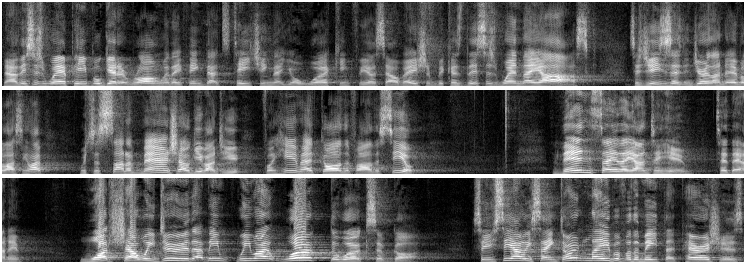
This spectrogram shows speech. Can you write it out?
Now, this is where people get it wrong, where they think that's teaching that you're working for your salvation, because this is when they ask. So Jesus says, Endure unto everlasting life, which the Son of Man shall give unto you, for him hath God the Father sealed. Then say they unto him, said they unto him, What shall we do that we might work the works of God? So you see how he's saying, Don't labor for the meat that perishes,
